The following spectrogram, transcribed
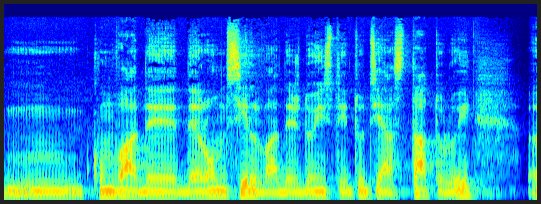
um, cumva de, de Rom Silva, deci de o instituție a statului, uh,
